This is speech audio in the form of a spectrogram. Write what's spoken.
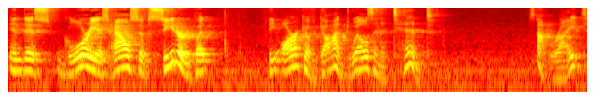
in this glorious house of cedar, but the ark of God dwells in a tent. It's not right.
